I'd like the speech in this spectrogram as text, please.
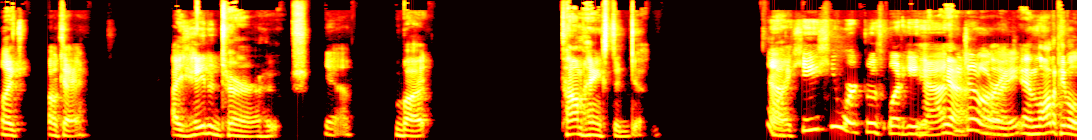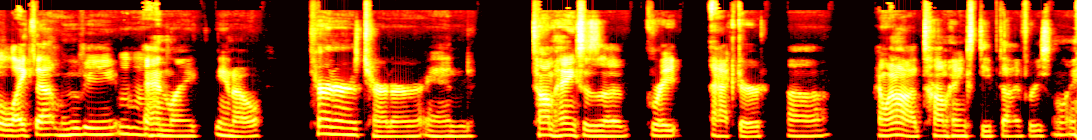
like okay i hated turner and hooch yeah. but tom hanks did good Yeah. Like- he he worked with what he had. Yeah, he did all like, right. and a lot of people like that movie Mhm. and like you know turner's turner and tom hanks is a great actor uh i went on a tom hanks deep dive recently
